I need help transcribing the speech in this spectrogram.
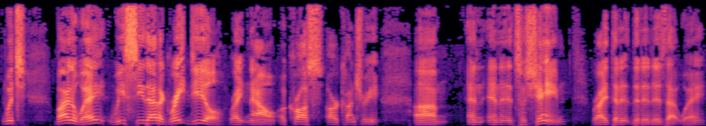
which, by the way, we see that a great deal right now across our country, um, and and it's a shame right? That it, that it is that way.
